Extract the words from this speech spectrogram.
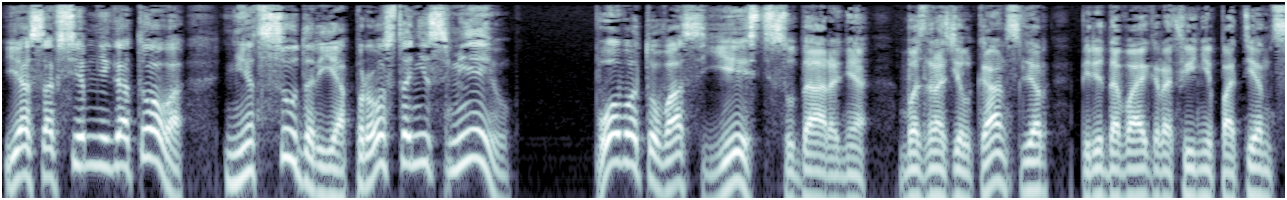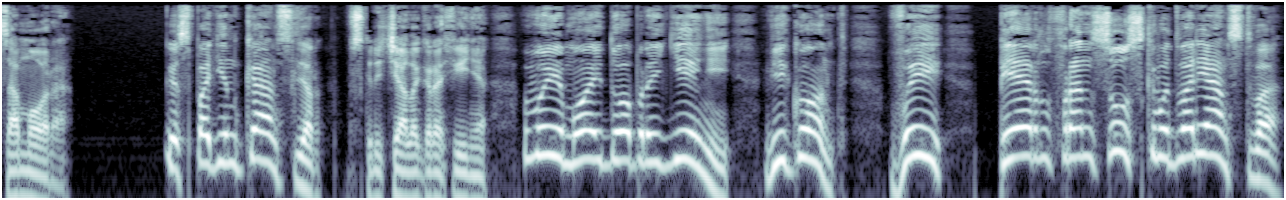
я совсем не готова. Нет, сударь, я просто не смею». «Повод у вас есть, сударыня», — возразил канцлер, передавая графине патент Самора. «Господин канцлер!» — вскричала графиня. «Вы мой добрый гений! Виконт! Вы перл французского дворянства!»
